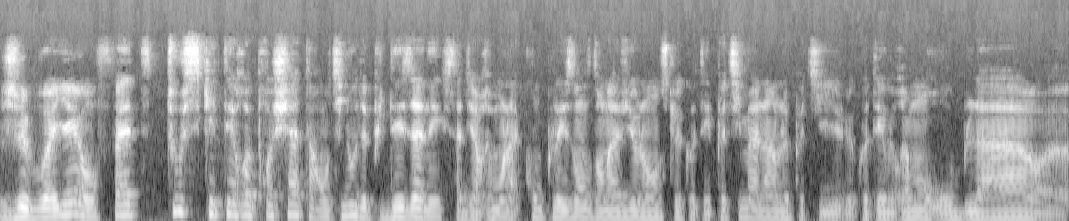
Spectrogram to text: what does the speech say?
je voyais en fait tout ce qui était reproché à Tarantino depuis des années, c'est-à-dire vraiment la complaisance dans la violence, le côté petit malin, le petit, le côté vraiment roublard, euh,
